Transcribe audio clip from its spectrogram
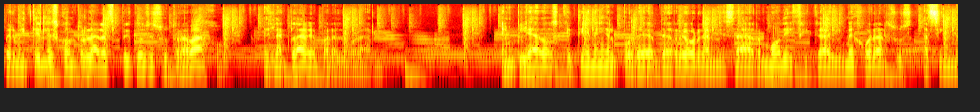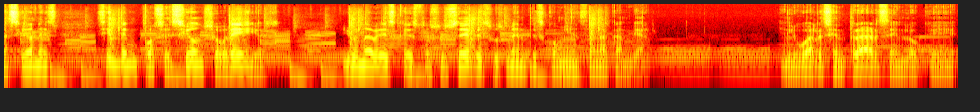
Permitirles controlar aspectos de su trabajo es la clave para lograrlo empleados que tienen el poder de reorganizar, modificar y mejorar sus asignaciones sienten posesión sobre ellos. Y una vez que esto sucede, sus mentes comienzan a cambiar. En lugar de centrarse en lo que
